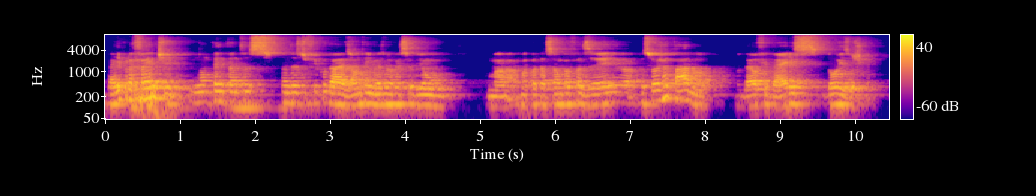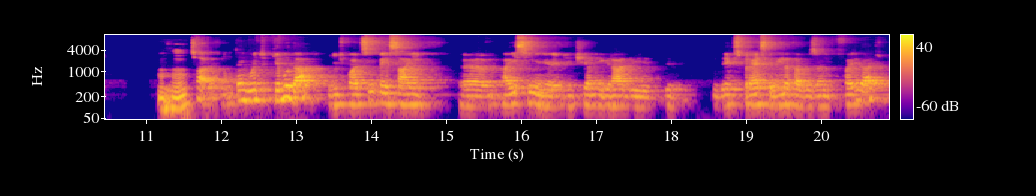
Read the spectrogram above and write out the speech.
Daí para frente, não tem tantas, tantas dificuldades. Ontem mesmo eu recebi um, uma, uma cotação para fazer e a pessoa já está no, no Delphi 10, 2, acho que. Uhum. Sabe, não tem muito o que mudar. A gente pode sim pensar em. Uh, aí sim, a gente ia migrar de, de, de Express, que ele ainda estava usando por Firebird,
